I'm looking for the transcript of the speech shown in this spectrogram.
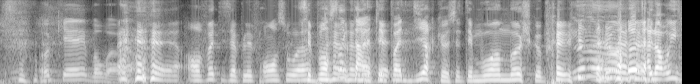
ok bon bah voilà. En fait, il s'appelait François. C'est pour ça que t'arrêtais pas de dire que c'était moins moche que prévu. non, non, non, alors oui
